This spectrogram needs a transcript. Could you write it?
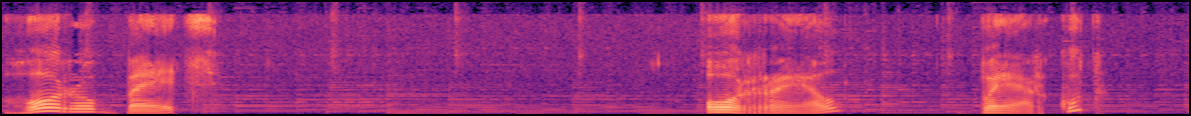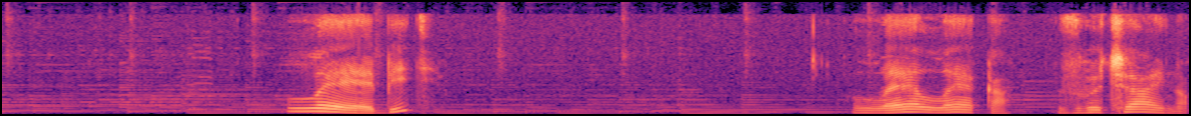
Горобець, орел, беркут, лебідь, Лелека. Звичайно.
